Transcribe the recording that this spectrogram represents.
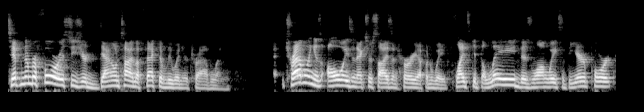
Tip number four is to use your downtime effectively when you're traveling. Traveling is always an exercise in hurry up and wait. Flights get delayed, there's long waits at the airport.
